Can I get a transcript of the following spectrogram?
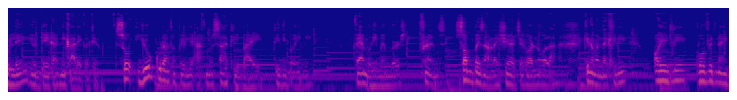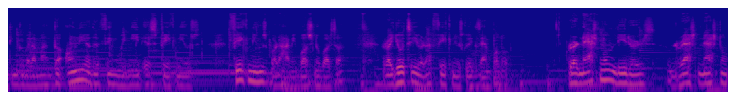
उसले यो डेटा निकालेको थियो। सो यो कुरा तपाईँले आफ्नो साथीभाइ दिदीबहिनी फ्यामिली मेम्बर्स फ्रेन्ड्स सबैजनालाई सेयर चाहिँ गर्नुहोला। किन भन्दाखेरि अहिले कोभिड नाइन्टिनको बेलामा the only other thing we need is fake news fake न्युजबाट हामी बच्नुपर्छ। र यो चाहिँ एउटा फेक न्युजको इक्जाम्पल हो। र नेसनल लिडर्स ऱ्यास नेसनल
